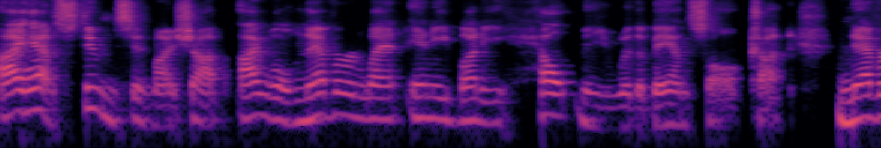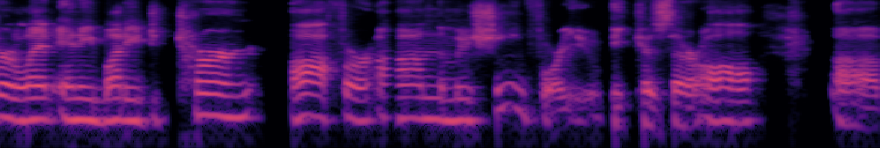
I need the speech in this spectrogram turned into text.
I have students in my shop. I will never let anybody help me with a bandsaw cut. Never let anybody turn off or on the machine for you because they're all uh,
